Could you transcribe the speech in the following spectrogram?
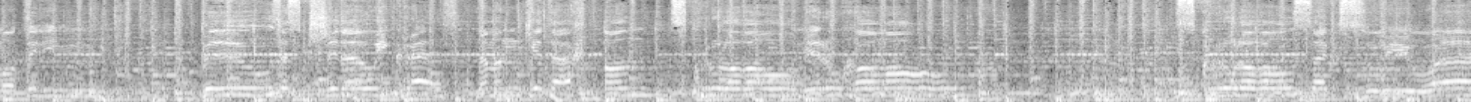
motylim. Był ze skrzydeł i krew na mankietach, on z królową nieruchomą. Z królową seksu i łez,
